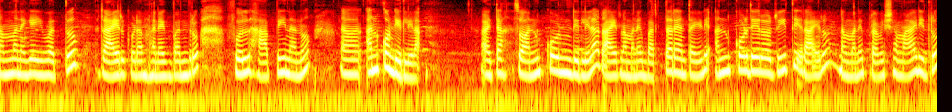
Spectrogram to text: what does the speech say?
ನಮ್ಮ ಮನೆಗೆ ಇವತ್ತು ರಾಯರು ಕೂಡ ಮನೆಗೆ ಬಂದರು. ಫುಲ್ ಹ್ಯಾಪಿ ನಾನು. ಅಂದ್ಕೊಂಡಿರಲಿಲ್ಲ ಆಯಿತಾ? ಸೊ ಅಂದ್ಕೊಂಡಿರಲಿಲ್ಲ ರಾಯರು ನಮ್ಮ ಮನೆಗೆ ಬರ್ತಾರೆ ಅಂತ ಹೇಳಿ ಅಂದ್ಕೊಳ್ದೇ ಇರೋ ರೀತಿ ರಾಯರು ನಮ್ಮ ಮನೆಗೆ ಪ್ರವೇಶ ಮಾಡಿದರು.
